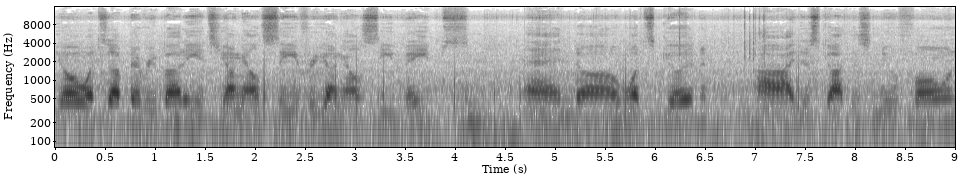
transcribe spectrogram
Yo, what's up, everybody? It's Yong LC for Yong LC Vapes. And uh, what's good? Uh, I just got this new phone,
